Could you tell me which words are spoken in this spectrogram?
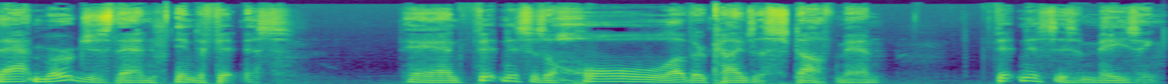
That merges then into fitness. And fitness is a whole other kinds of stuff, man. Fitness is amazing.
